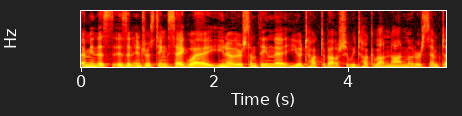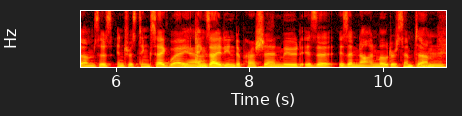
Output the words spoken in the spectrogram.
I mean, this is an interesting segue. You know, there's something that you had talked about. Should we talk about non-motor symptoms? There's interesting segue. Yeah. Anxiety and depression, mm-hmm. mood is a is a non-motor symptom, Mm-hmm.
